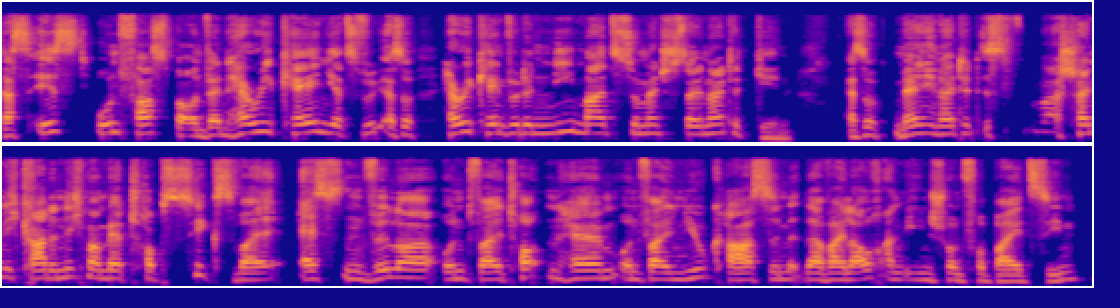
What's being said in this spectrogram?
Das ist unfassbar. Und wenn Harry Kane jetzt also Harry Kane würde niemals zu Manchester United gehen. Also Man United ist wahrscheinlich gerade nicht mal mehr Top 6, weil Aston Villa und weil Tottenham und weil Newcastle mittlerweile auch an ihnen schon vorbeiziehen.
